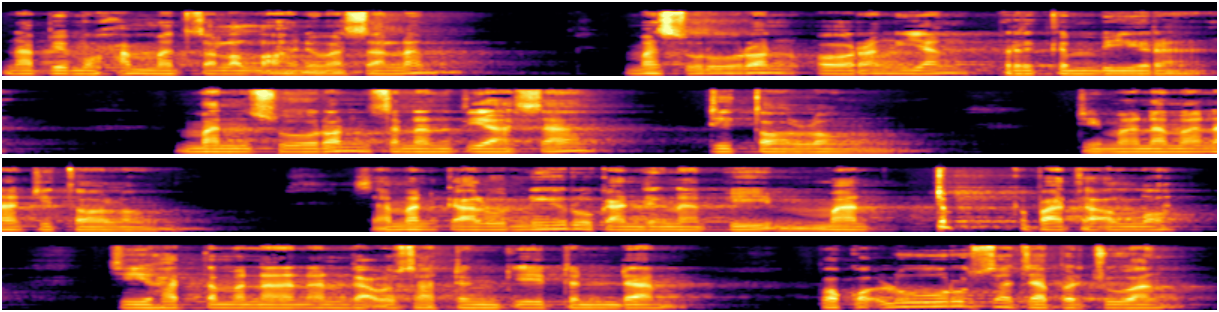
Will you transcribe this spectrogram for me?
Nabi Muhammad sallallahu alaihi wasallam masruron orang yang bergembira. Mansuron senantiasa ditolong. Di mana-mana ditolong. Zaman kalau niru kanjeng Nabi madep kepada Allah. Jihad temenanan gak usah dengki dendam pokok lurus saja berjuang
